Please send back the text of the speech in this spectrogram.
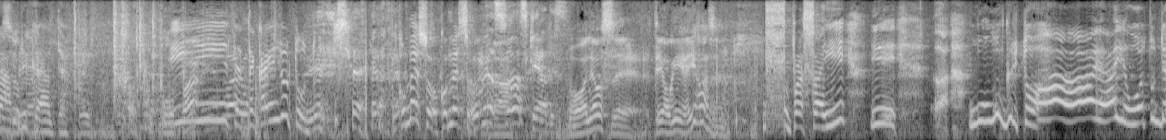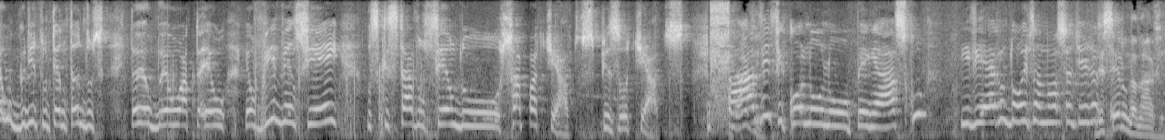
Ah, obrigada. Ih, tá, tá caindo tudo. Começou, começou. Começou as quedas. Olha, tem alguém aí, Rosa? Para sair e ah, um gritou, ai, ai, e o outro deu um grito tentando. Então eu, eu, eu, eu vivenciei os que estavam sendo sapateados, pisoteados. A ave ficou no, no penhasco e vieram dois na nossa direção. Desceram da nave.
